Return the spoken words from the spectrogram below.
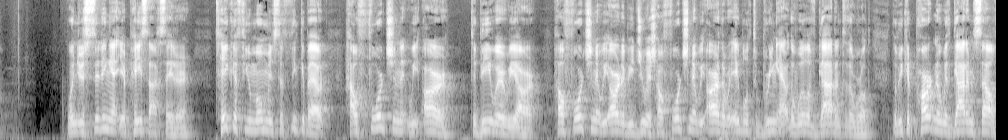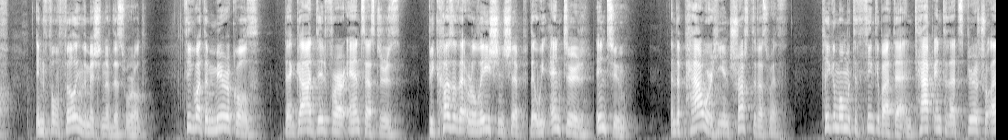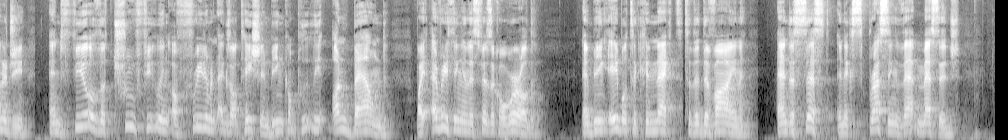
When you're sitting at your Pesach Seder, take a few moments to think about how fortunate we are to be where we are. How fortunate we are to be Jewish. How fortunate we are that we're able to bring out the will of God into the world. That we could partner with God Himself in fulfilling the mission of this world. Think about the miracles that God did for our ancestors because of that relationship that we entered into and the power He entrusted us with. Take a moment to think about that and tap into that spiritual energy and feel the true feeling of freedom and exaltation, being completely unbound by everything in this physical world, and being able to connect to the divine and assist in expressing that message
